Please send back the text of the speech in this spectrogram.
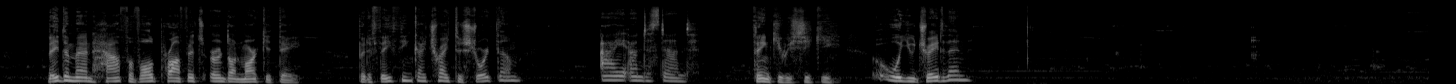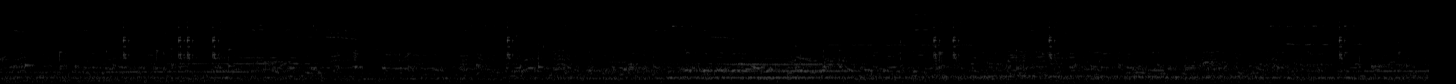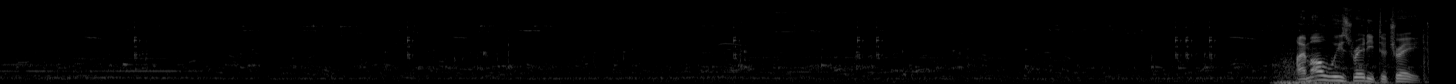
They demand half of all profits earned on market day. But if they think I tried to short them, I understand. thank you, Ishiki. Will you trade then? I'm always ready to trade.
